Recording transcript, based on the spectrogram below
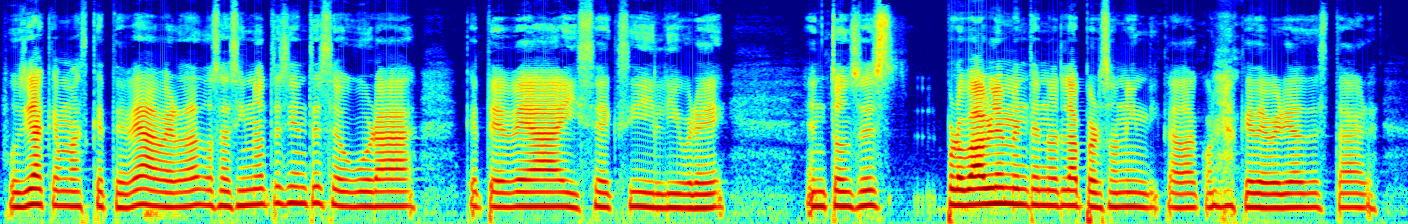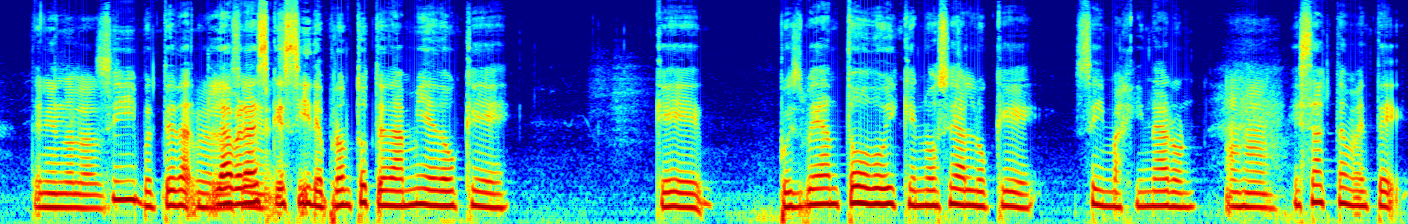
pues ya que más que te vea, ¿verdad? O sea, si no te sientes segura que te vea y sexy y libre, entonces probablemente no es la persona indicada con la que deberías de estar teniendo las Sí, pues te da, la verdad es que sí, de pronto te da miedo que, que pues vean todo y que no sea lo que se imaginaron. Exactamente.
